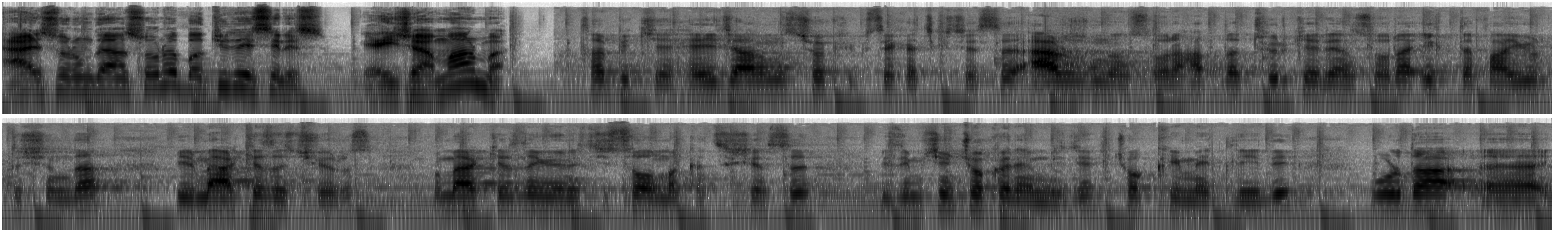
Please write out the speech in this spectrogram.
Erzurum'dan sonra Bakü'desiniz. Heyecan var mı? Tabii ki heyecanımız çok yüksek açıkçası. Erzurum'dan sonra hatta Türkiye'den sonra ilk defa yurt dışında bir merkez açıyoruz. Bu merkezde yöneticisi olmak açıkçası bizim için çok önemliydi, çok kıymetliydi. Burada e,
